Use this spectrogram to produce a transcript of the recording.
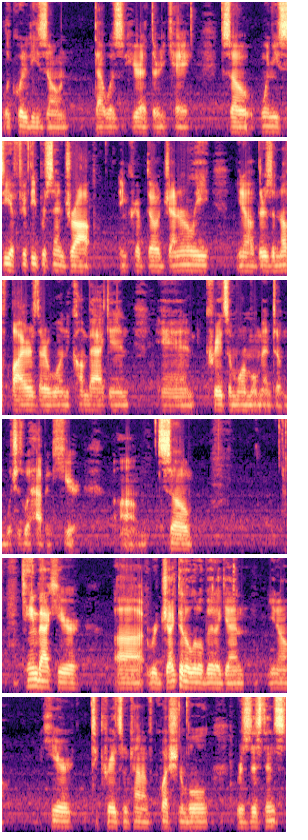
liquidity zone that was here at 30K. So when you see a 50% drop in crypto generally you know there's enough buyers that are willing to come back in and create some more momentum which is what happened here um, so came back here uh, rejected a little bit again you know here to create some kind of questionable resistance,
